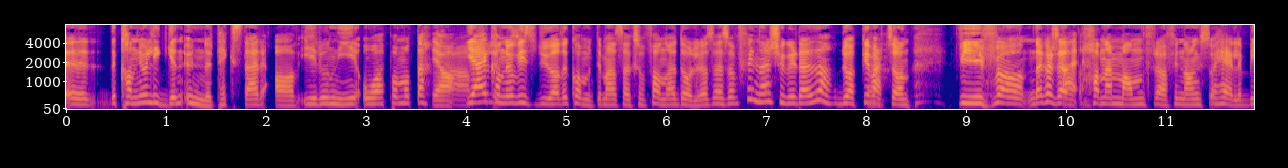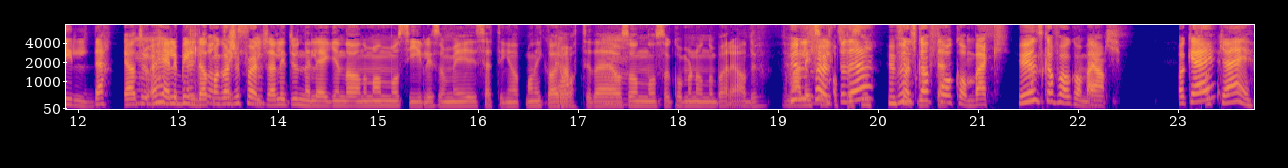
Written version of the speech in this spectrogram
uh, Det kan jo ligge en undertekst der av ironi òg, på en måte. Ja. Jeg kan jo, Hvis du hadde kommet til meg og sagt sånn, faen nå er jeg dårligere, så er jeg sånn, finn deg en sugar daddy, da. Du har ikke Ja. vært sånn Fy faen! Det er kanskje at han er mann fra finans og hele bildet. Jeg tror Mm, hele bildet at man kanskje føler seg litt underlegen da når man må si liksom i settingen at man ikke har Ja. råd til det, og Mm. sånn, og så kommer noen og bare ja, du Hun er litt sånn følte det. Hun, Hun, følte skal få comeback. Hun skal få comeback. Ok? okay.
